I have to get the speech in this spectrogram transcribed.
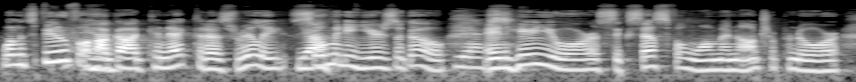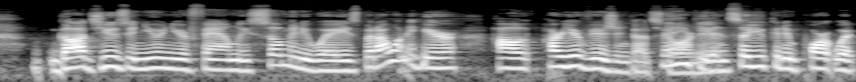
Well, it's beautiful how God connected us really Yeah. so many years ago. Yes. And here you are, a successful woman, entrepreneur. God's using you and your family so many ways. But I want to hear how, how your vision got started. And so you can impart what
